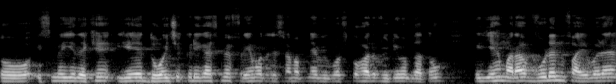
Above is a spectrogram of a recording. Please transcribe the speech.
तो इसमें ये देखें, ये दो इंच कड़ी का इसमें फ्रेम होता है, जिस तरह मैं अपने व्यूवर्स को हर वीडियो में बताता हूँ, कि ये हमारा वुडन फाइबर है,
